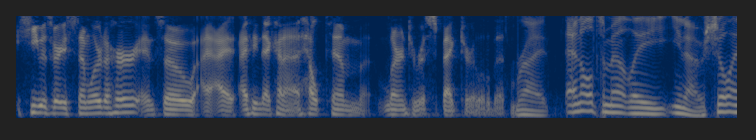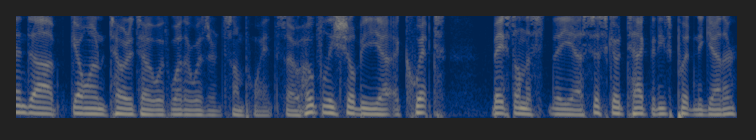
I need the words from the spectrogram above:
he was very similar to her, and so I, I think that kind of helped him learn to respect her a little bit. Right, and ultimately, you know, she'll end up going toe to toe with Weather Wizard at some point. So hopefully, she'll be uh, equipped based on the the uh, Cisco tech that he's putting together.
